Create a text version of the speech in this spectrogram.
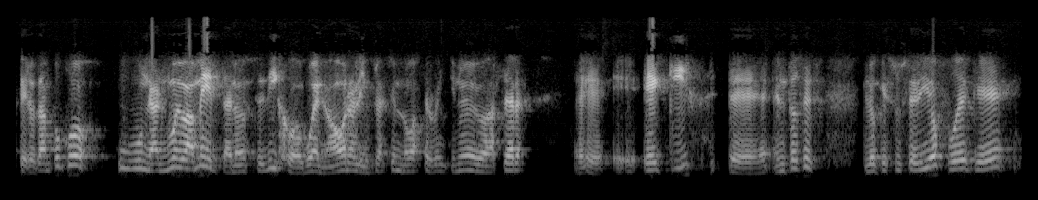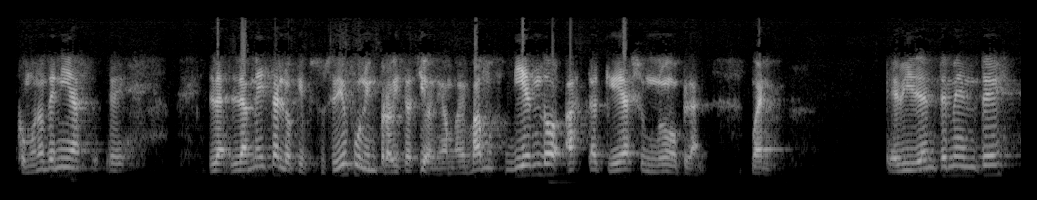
pero tampoco hubo una nueva meta, no se dijo, bueno, ahora la inflación no va a ser 29, va a ser eh, X. entonces, lo que sucedió fue que, como no tenías la, la, meta, lo que sucedió fue una improvisación, digamos, vamos viendo hasta que haya un nuevo plan. Bueno, evidentemente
